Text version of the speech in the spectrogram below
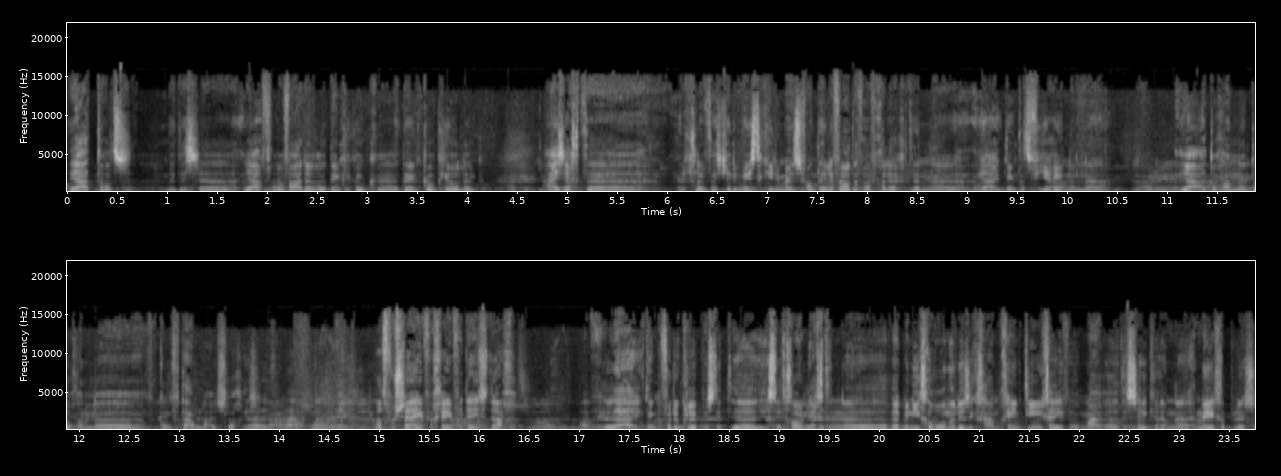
Ja, trots. Dit is ja, voor een vader denk ik ook, denk ik ook heel leuk. Hij zegt, ik geloof dat je de meeste kilometers van het hele veld hebt afgelegd. En ja, ik denk dat 4-1 een, ja, toch een, toch een comfortabele uitslag is. Wat voor cijfer geef je deze dag? Ja, ik denk voor de club is dit, is dit gewoon echt een... We hebben niet gewonnen, dus ik ga hem geen 10 geven. Maar het is zeker een, een 9 plus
